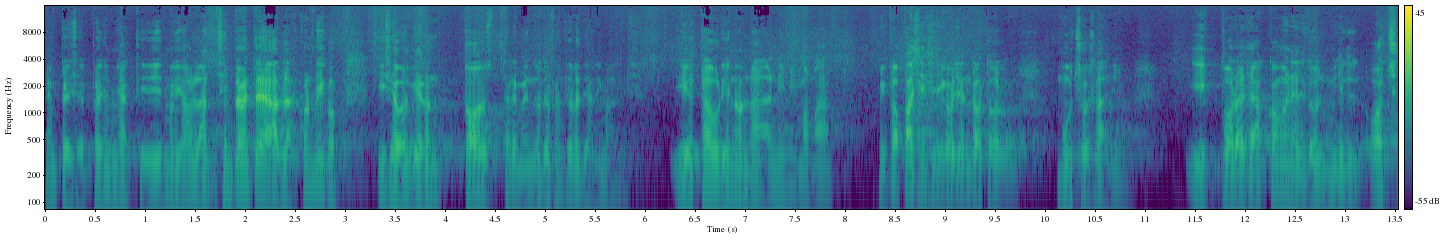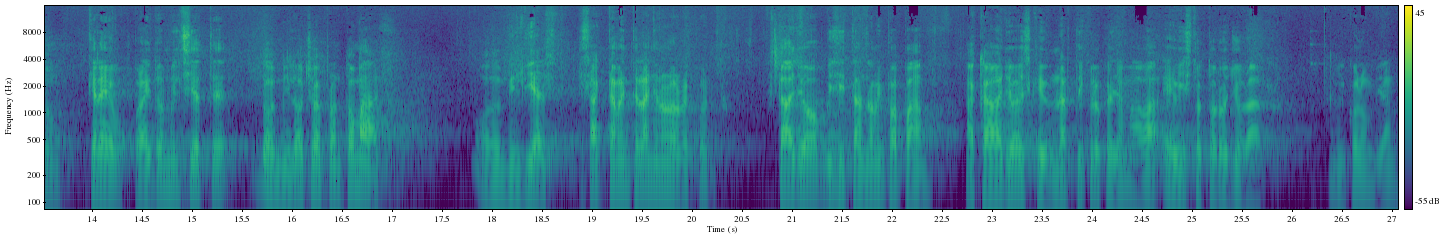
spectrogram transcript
empecé pues mi activismo y hablan, simplemente de hablar conmigo y se volvieron todos tremendos defensores de animales. Y de taurinos nada, ni mi mamá. Mi papá sí sigue yendo a toros, muchos años. Y por allá como en el 2008 creo, por ahí 2007, 2008 de pronto más, o 2010, exactamente el año no lo recuerdo. Estaba yo visitando a mi papá, acaba yo de escribir un artículo que se llamaba He visto toro llorar, en el colombiano,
